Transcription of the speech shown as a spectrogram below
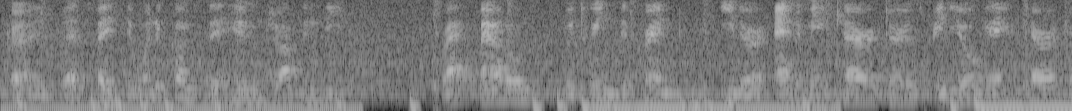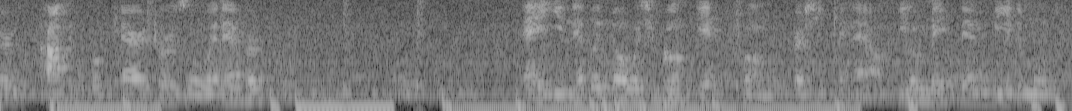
Because let's face it, when it comes to him dropping these rap battles between different either anime characters, video game characters, comic book characters, or whatever, hey, you never know what you're gonna get from Freshy Kanal. He'll make them be the most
